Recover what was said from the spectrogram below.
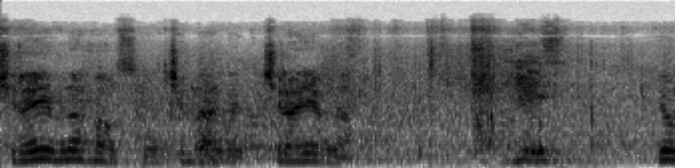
Chirayevlar house, Chimlarga, Chirayevlar. Yes. Yo,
